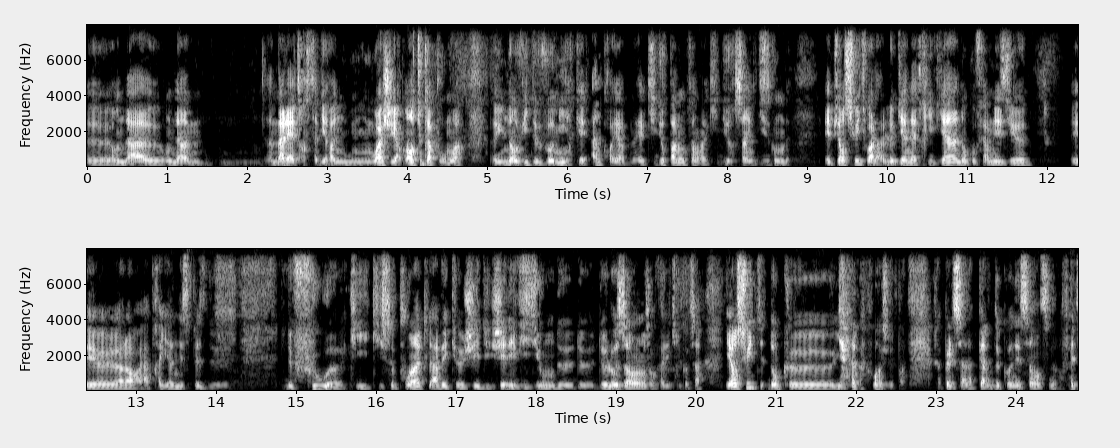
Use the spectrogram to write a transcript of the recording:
on a, euh, on a un, mal-être, c'est-à-dire moi j'ai, en tout cas pour moi, une envie de vomir qui est incroyable, mais qui dure pas longtemps, hein, qui dure 5-10 secondes. Et puis ensuite, voilà, le bien-être il vient, donc on ferme les yeux. Et euh, alors après, il y a une espèce de, flou qui, se pointe là avec j'ai des visions de, de, losanges, enfin des trucs comme ça. Et ensuite, donc, euh, j'appelle ça la perte de connaissance, mais en fait,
